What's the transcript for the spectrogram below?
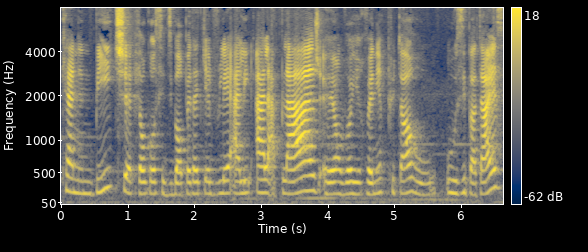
Canyon Beach. Donc on s'est dit bon peut-être qu'elle voulait aller à la plage. Euh, on va y revenir plus tard aux, aux hypothèses,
